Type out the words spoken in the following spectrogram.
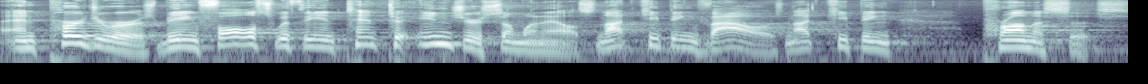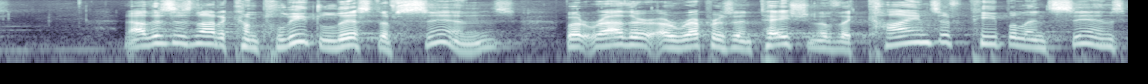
and perjurers, being false with the intent to injure someone else, not keeping vows, not keeping promises. Now this is not a complete list of sins, but rather a representation of the kinds of people and sins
